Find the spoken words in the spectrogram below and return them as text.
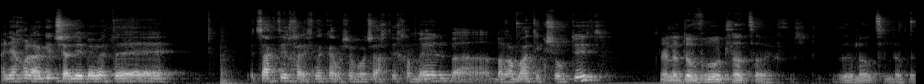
אני יכול להגיד שאני באמת אה, הצגתי לך לפני כמה שבועות, שלחתי לך מייל ברמה התקשורתית. ולדוברות לא צריך, זה זה לא רוצה לדבר.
